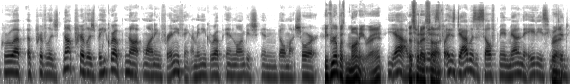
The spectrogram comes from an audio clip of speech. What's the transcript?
grew up a privileged, not privileged, but he grew up not wanting for anything. I mean, he grew up in Long Beach in Belmont Shore. He grew up with money, right? Yeah, That's with- what I mean, his- His, dad was a self-made man in the '80s. He Right. did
